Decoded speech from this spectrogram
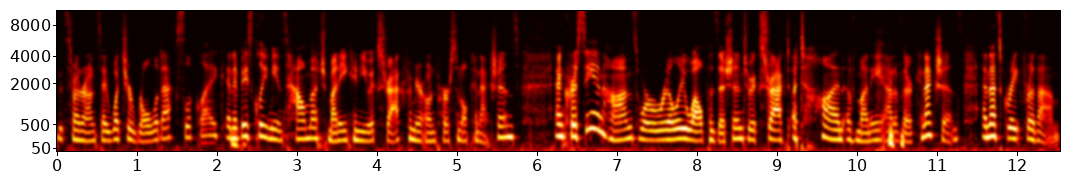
gets thrown around and said, What's your Rolodex look like? And it Hmm. basically means how much money can you extract from your own personal connections. And Chrissy and Hans were really well positioned to extract a ton of money out of their connections. And that's great for them.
